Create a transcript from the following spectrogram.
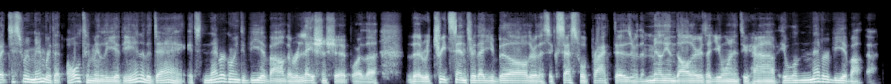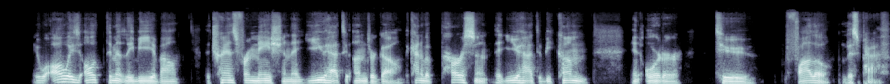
but just remember that ultimately, at the end of the day, it's never going to be about the relationship or the the retreat center that you build or the successful practice or the million dollars that you wanted to have. It will never be about that. It will always ultimately be about the transformation that you had to undergo, the kind of a person that you had to become in order to follow this path.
